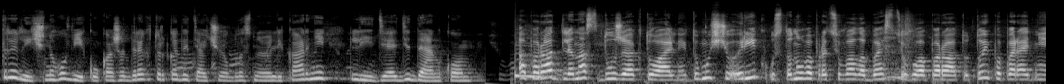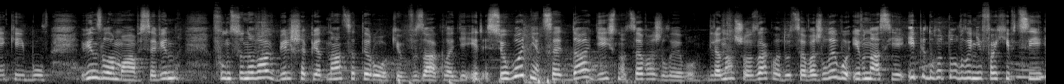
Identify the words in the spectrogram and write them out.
трирічного віку, каже директорка дитячої обласної лікарні Лідія Діденко. Апарат для нас дуже актуальний, тому що рік установа працювала без цього апарату. Той попередній, який був, він зламався. Він функціонував більше 15 років в закладі. І сьогодні це да, дійсно це важливо. Для нашого закладу це важливо. І в нас є і підготовлені фахівці,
